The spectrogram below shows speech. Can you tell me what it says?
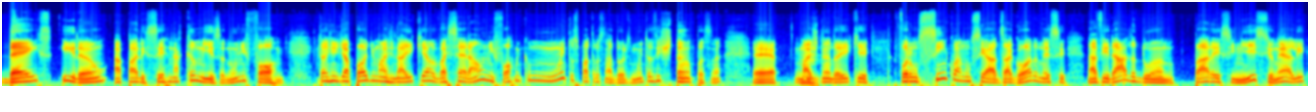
10 irão aparecer na camisa, no uniforme. Então a gente já pode imaginar aí que vai será um uniforme com muitos patrocinadores, muitas estampas, né? É, imaginando aí que foram cinco anunciados agora nesse na virada do ano para esse início, né? Ali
